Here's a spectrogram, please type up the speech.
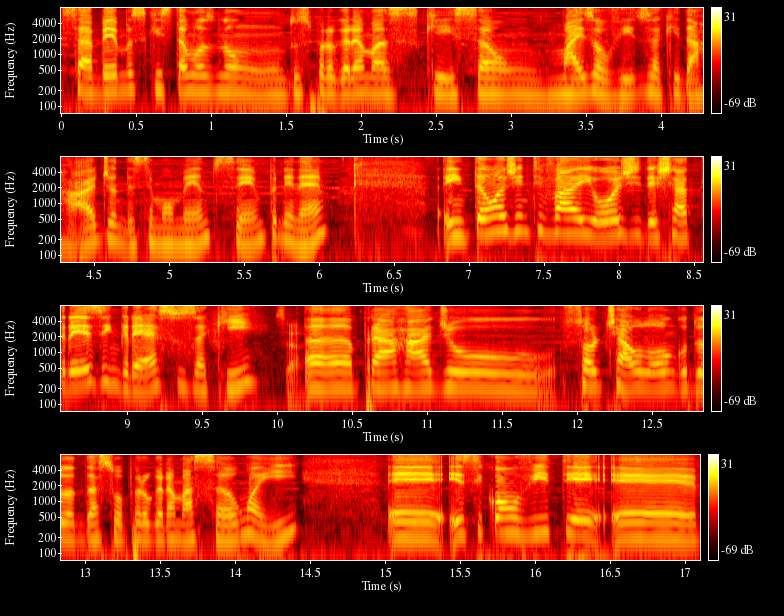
Sabemos que estamos num dos programas que são mais ouvidos aqui da rádio nesse momento, sempre, né? Então a gente vai hoje deixar três ingressos aqui Certo. para a rádio sortear ao longo do- da sua programação aí. É, esse convite é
